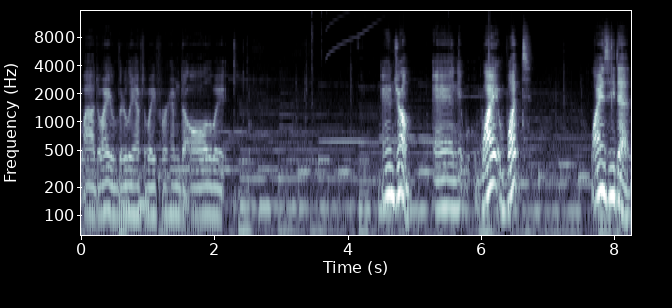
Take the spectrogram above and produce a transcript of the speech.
Wow, do I literally have to wait for him to all the way... And jump. And why, what? Why is he dead?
